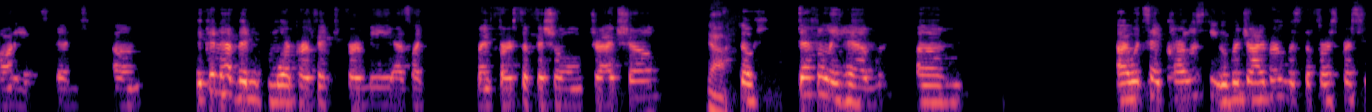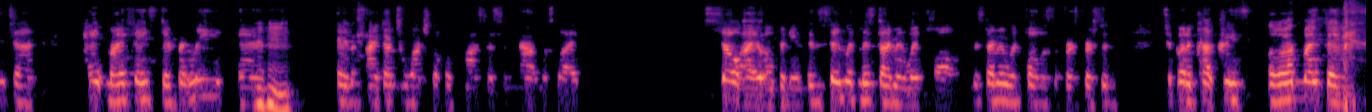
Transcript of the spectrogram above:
audience and um, it couldn't have been more perfect for me as like my first official drag show Yeah. so definitely him um, i would say carlos the uber driver was the first person to paint my face differently and, hmm and i got to watch the whole process and that was like so eye-opening. And the same with miss diamond whitfall miss diamond whitfall was the first person to put a cut crease on my face.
